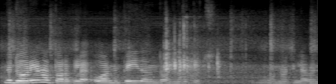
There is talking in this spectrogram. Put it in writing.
இந்த டோரையே நான் திறக்கல. ஓ அந்த பேய் தான் திறந்துட்டு போச்சு. ஒன் நாட் லெவன்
